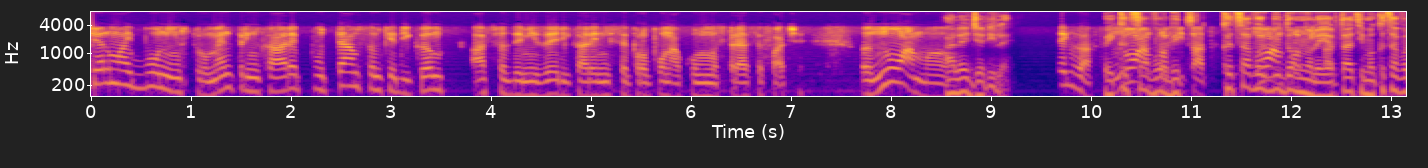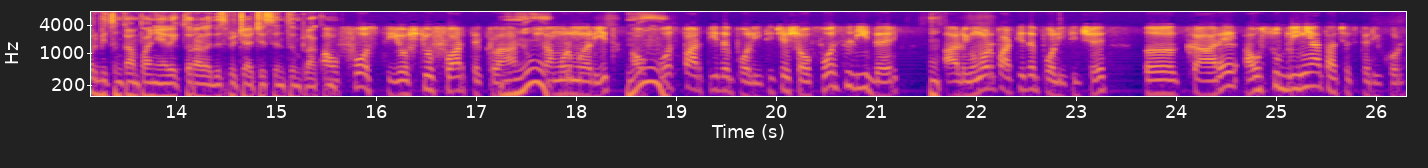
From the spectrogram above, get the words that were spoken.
cel mai bun instrument prin care puteam să împiedicăm astfel de mizerii care ni se propun acum spre a se face. Uh, nu am... Uh, Alegerile. Exact. Păi cât nu s-a am vorbit, profitat. cât s-a Nu vorbit am domnule, profitat. iertați-mă, cât s-a vorbit în campania electorală despre ceea ce se întâmplă acum? Au fost, eu știu foarte clar Nu. și am urmărit, Nu. au fost partide politice și au fost lideri Hm. ale unor partide politice uh, care au subliniat acest pericol.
